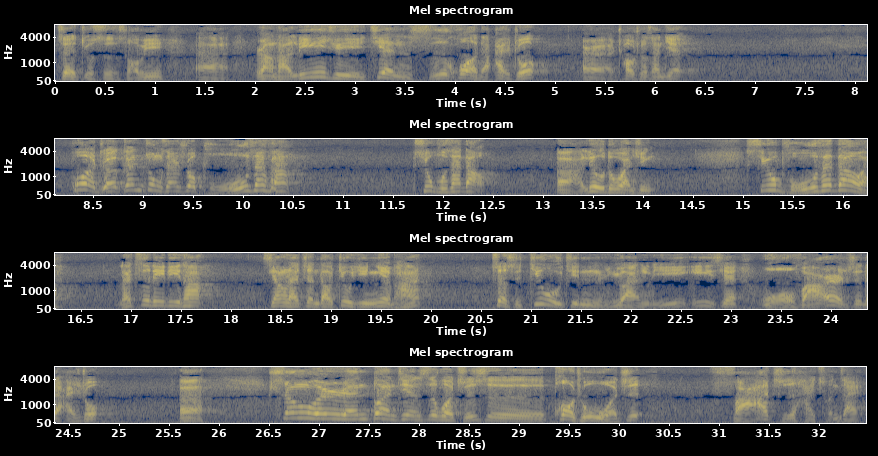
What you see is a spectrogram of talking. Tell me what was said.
这就是所谓啊，让他离去见识惑的爱着，而超出三界，或者跟众生说菩萨法，修菩萨道，啊，六度万行，修菩萨道啊，来自利利他，将来正到究竟涅盘。这是就近远离一切我法二执的爱着，啊，生闻人断见思或只是破除我执，法执还存在。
